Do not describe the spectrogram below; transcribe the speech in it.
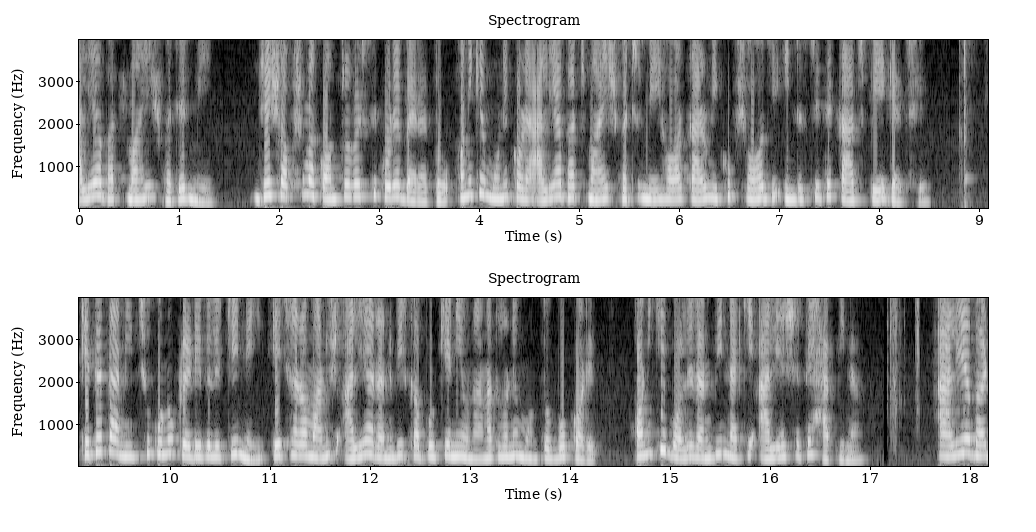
আলিয়া ভাট মাহেশ ভাটের মেয়ে। যে সবসময় কন্ট্রোভার্সি করে বেড়াতো, অনেকে মনে করে আলিয়া ভাট মাহেশ ভাটের মেয়ে হওয়ার কারণে খুব সহজে ইন্ডাস্ট্রিতে কাজ পেয়ে গেছে। এতে তার নিচ্ছ কোনো ক্রেডিবিলিটি নেই। এছাড়াও মানুষ আলিয়া রণবীর কাপুরকে নিয়েও নানা ধরনের মন্তব্য করে। অনেকে বলে রণবীর নাকি আলিয়ার সাথে হ্যাপি না। আলিয়া ভাট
